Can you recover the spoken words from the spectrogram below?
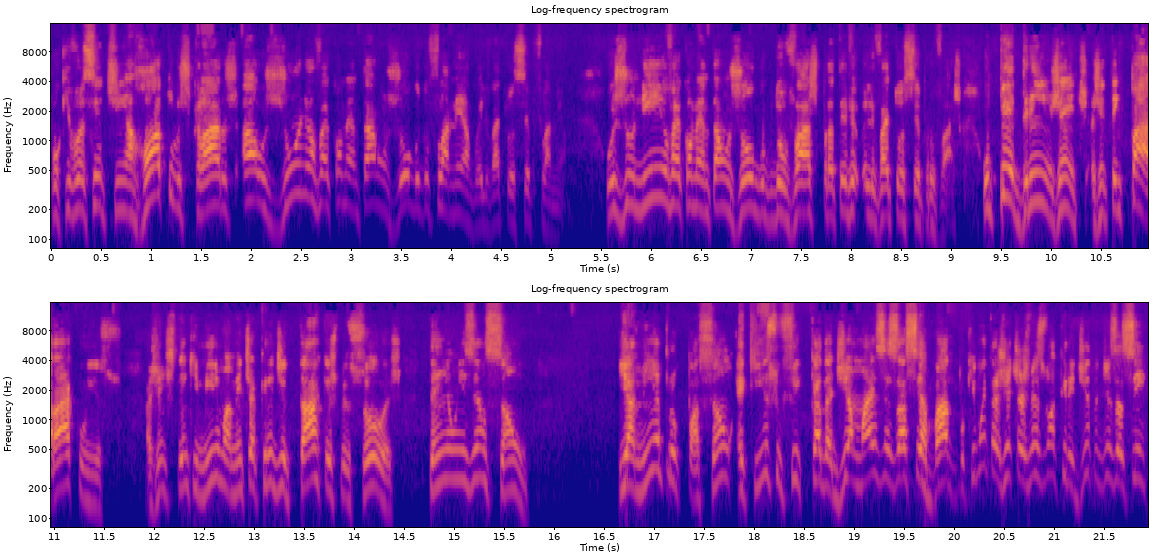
Porque você tinha rótulos claros. Ah, o Júnior vai comentar um jogo do Flamengo. Ele vai torcer para o Flamengo. O Juninho vai comentar um jogo do Vasco para TV. Ele vai torcer para o Vasco. O Pedrinho, gente, a gente tem que parar com isso. A gente tem que minimamente acreditar que as pessoas tenham isenção. E a minha preocupação é que isso fique cada dia mais exacerbado, porque muita gente às vezes não acredita, diz assim:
